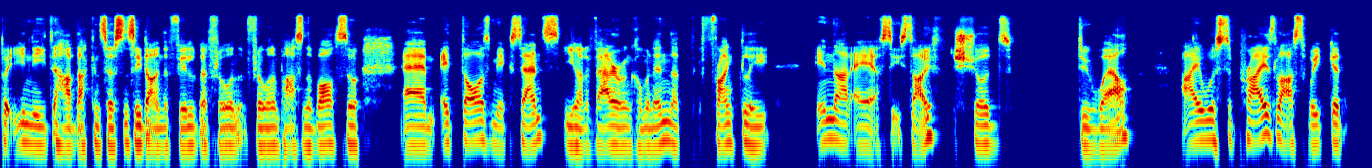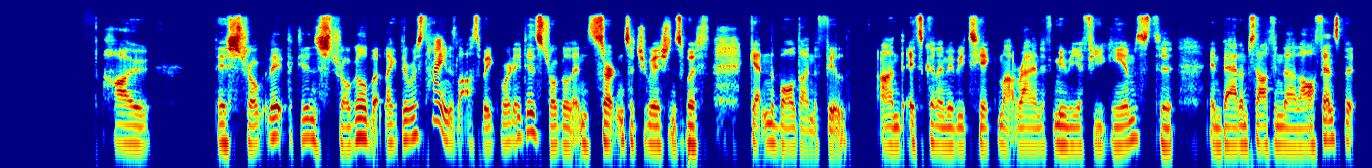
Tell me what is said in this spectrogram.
but you need to have that consistency down the field by throwing, throwing and passing the ball. So um, it does make sense. You got a veteran coming in that, frankly, in that AFC South should do well. I was surprised last week at how they struggle. They, they, didn't struggle, but like there was times last week where they did struggle in certain situations with getting the ball down the field. And it's going to maybe take Matt Ryan if maybe a few games to embed himself in that offense. But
